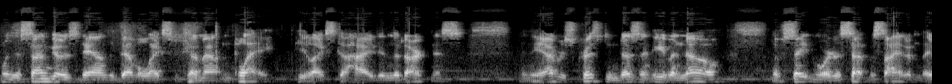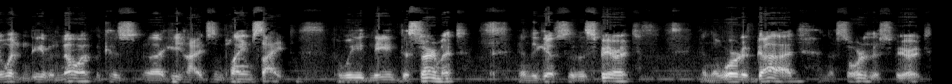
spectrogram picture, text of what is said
when the sun goes down, the devil likes to come out and play. He likes to hide in the darkness. And the average Christian doesn't even know if Satan were to set beside him, they wouldn't even know it because uh, he hides in plain sight. We need discernment and the gifts of the Spirit and the Word of God and the sword of the Spirit.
